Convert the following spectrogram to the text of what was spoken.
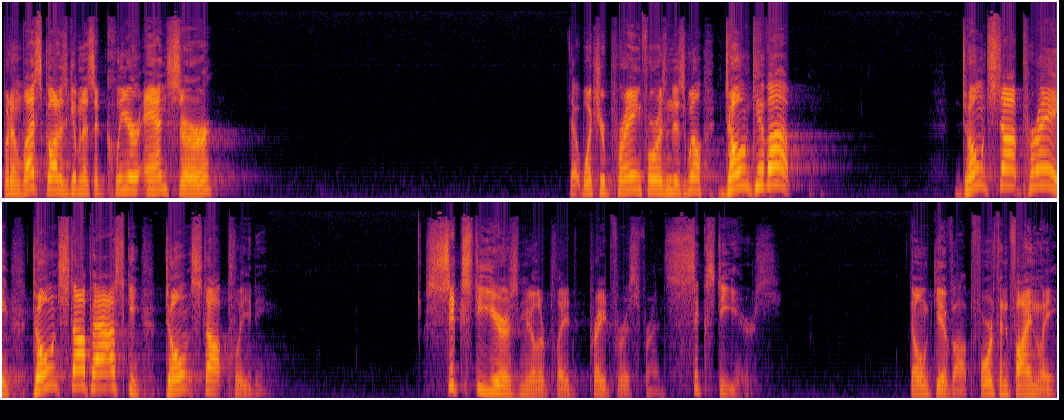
but unless God has given us a clear answer, that what you're praying for isn't His will, don't give up. Don't stop praying. Don't stop asking. Don't stop pleading. 60 years Mueller played, prayed for his friends. 60 years. Don't give up. Fourth and finally,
